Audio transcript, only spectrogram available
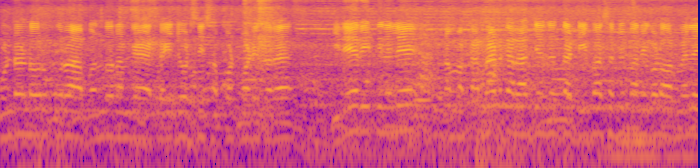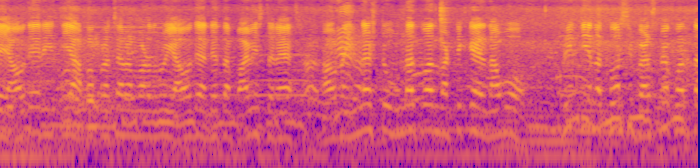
ಗುಂಡಣ್ಣವರು ಕೂಡ ಬಂದು ನಮಗೆ ಕೈ ಜೋಡಿಸಿ ಸಪೋರ್ಟ್ ಮಾಡಿದ್ದಾರೆ. ಇದೇ ರೀತಿಯಲ್ಲಿ ನಮ್ಮ ಕರ್ನಾಟಕ ರಾಜ್ಯಾದ್ಯಂತ ಡಿ ಬಾಸ್ ಅಭಿಮಾನಿಗಳು ಅವ್ರ ಮೇಲೆ ಯಾವುದೇ ರೀತಿಯ ಅಪಪ್ರಚಾರ ಮಾಡಿದ್ರು, ಯಾವುದೇ ಅನ್ಯತ ಭಾವಿಸ್ತಾರೆ, ಅವ್ರನ್ನ ಇನ್ನಷ್ಟು ಉನ್ನತವಾದ ಮಟ್ಟಕ್ಕೆ ನಾವು ಪ್ರೀತಿಯನ್ನು ತೋರಿಸಿ ಬೆಳೆಸ್ಬೇಕು ಅಂತ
